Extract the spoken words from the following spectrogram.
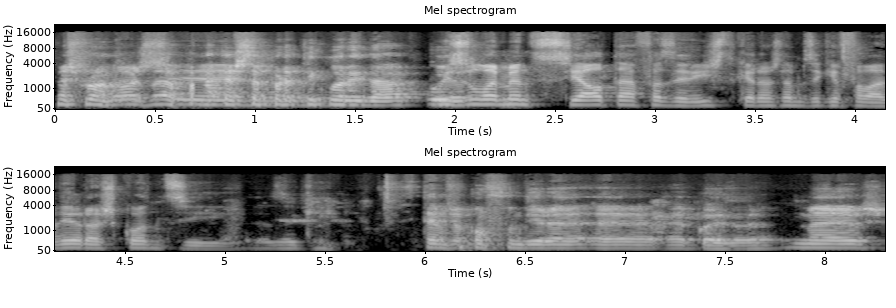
Mas pronto, nós, esta eh, particularidade. O isolamento social está a fazer isto, que nós estamos aqui a falar de euros, contos e. Estamos a confundir a, a, a coisa. Mas,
